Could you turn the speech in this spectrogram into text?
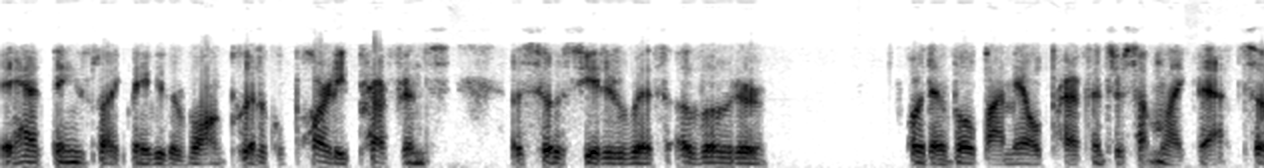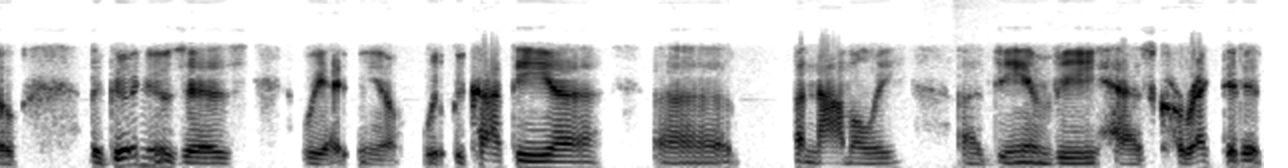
it had things like maybe the wrong political party preference associated with a voter or their vote by mail preference or something like that. So the good news is we, you know, we, we caught the uh, uh, anomaly. Uh, DMV has corrected it.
